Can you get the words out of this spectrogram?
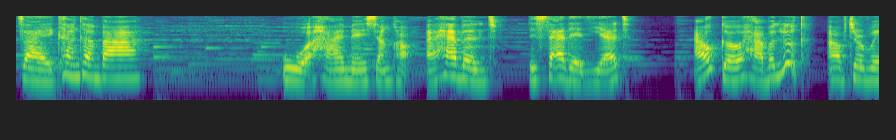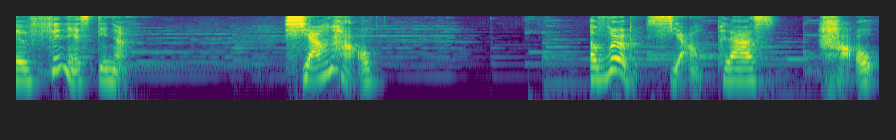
再看看吧。我还没想好，I haven't decided yet. I'll go have a look after we've finished dinner. 想好，a verb 想 plus 好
